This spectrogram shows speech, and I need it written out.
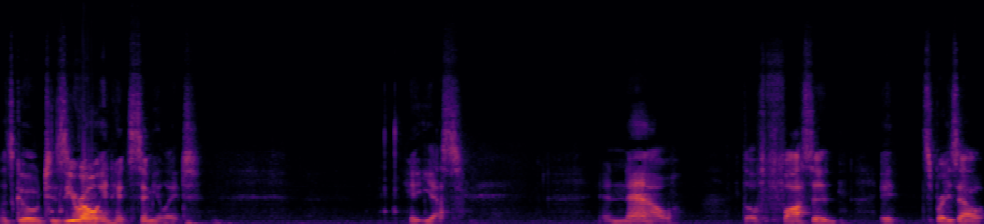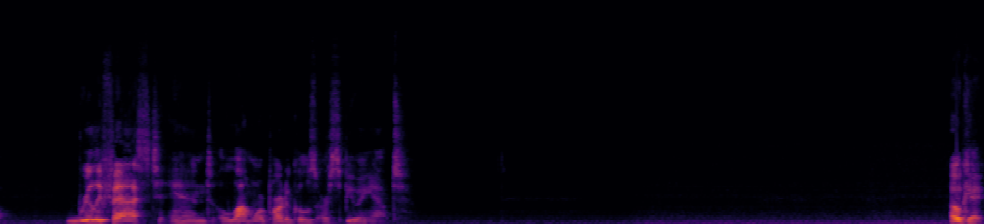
Let's go to zero and hit simulate. Hit yes. And now the faucet, it sprays out really fast and a lot more particles are spewing out. Okay,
